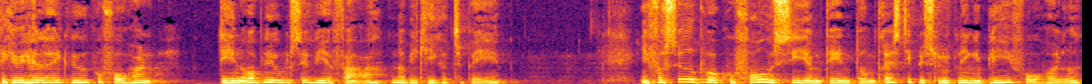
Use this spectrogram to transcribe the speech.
det kan vi heller ikke vide på forhånd. Det er en oplevelse, vi erfarer, når vi kigger tilbage. I forsøget på at kunne forudsige, om det er en dumdristig beslutning at blive i forholdet,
